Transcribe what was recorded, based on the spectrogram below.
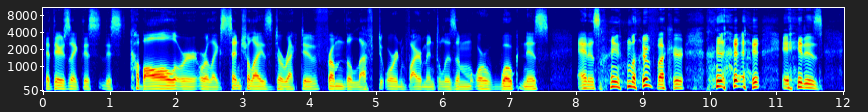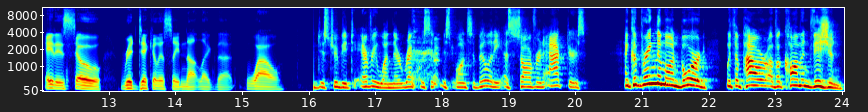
that there's like this this cabal or or like centralized directive from the left or environmentalism or wokeness and it's like motherfucker it is it is so ridiculously not like that. Wow. Distribute to everyone their requisite responsibility as sovereign actors and could bring them on board with the power of a common vision,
